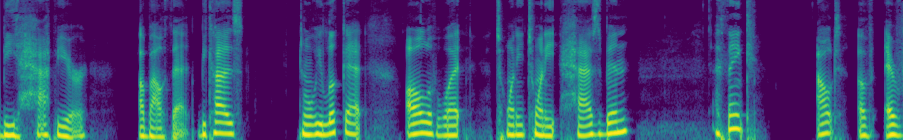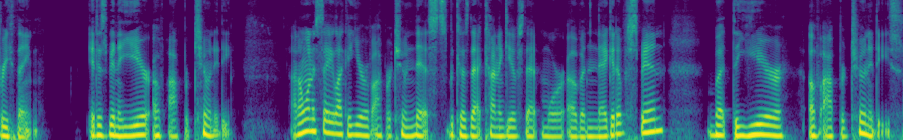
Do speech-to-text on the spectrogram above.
be happier about that because when we look at all of what 2020 has been, I think out of everything, it has been a year of opportunity. I don't want to say like a year of opportunists because that kind of gives that more of a negative spin, but the year of opportunities,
